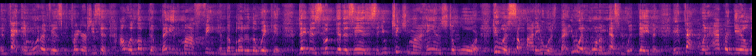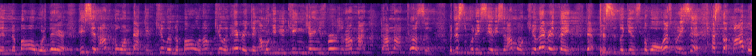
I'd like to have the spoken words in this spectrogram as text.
In fact, in one of his prayers, he said, "I would love to bathe my feet in the blood of the wicked." David looked at his hands and said, "You teach my hands to war." He was somebody who was bad. You wouldn't want to mess with David. In fact, when Abigail and Nabal were there, he said, "I'm going back and killing Nabal and I'm killing everything. I'm gonna give you King James version. I'm not I'm not cussing, but this is what he said. He said, "I'm gonna kill everything that pisses against the wall." That's what he said. That's the Bible.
